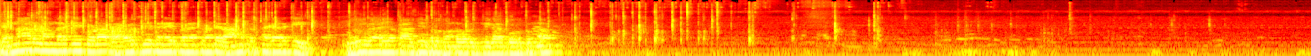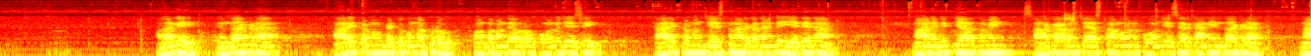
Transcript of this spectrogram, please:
చిన్నారులందరికీ కూడా భగవద్గీత నేర్పినటువంటి రామకృష్ణ గారికి గురువు గారి యొక్క ఆశీస్సులు పొందవలసిందిగా కోరుతున్నాం. అలాగే ఇందాక కార్యక్రమం పెట్టుకున్నప్పుడు కొంతమంది ఎవరో ఫోన్లు చేసి కార్యక్రమం చేస్తున్నారు కదండి ఏదైనా మా నిమిత్యార్థమై సహకారం చేస్తాము అని ఫోన్ చేశారు. కానీ ఇందాక నా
